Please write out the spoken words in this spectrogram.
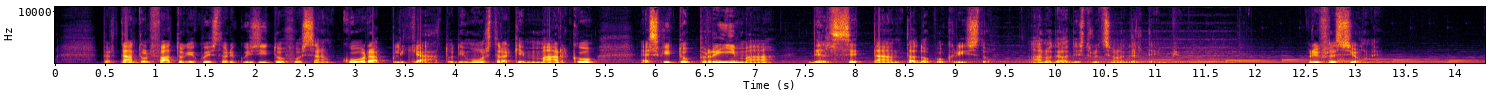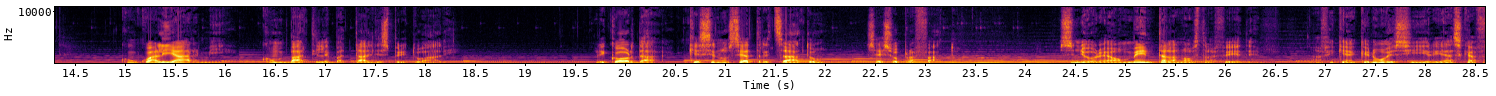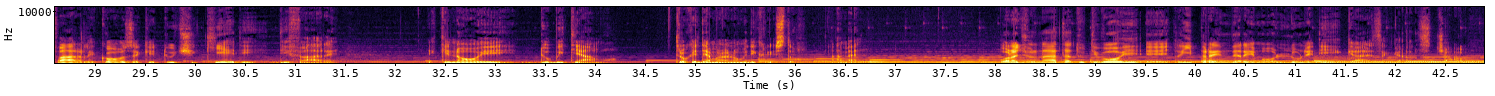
Pertanto il fatto che questo requisito fosse ancora applicato dimostra che Marco è scritto prima del 70 d.C., anno della distruzione del Tempio. Riflessione. Con quali armi combatti le battaglie spirituali? Ricorda che se non sei attrezzato, sei sopraffatto. Signore, aumenta la nostra fede affinché anche noi si riesca a fare le cose che tu ci chiedi di fare e che noi dubitiamo. Te lo chiediamo nel nome di Cristo. Amen. Buona giornata a tutti voi e riprenderemo lunedì, guys and girls. Ciao.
